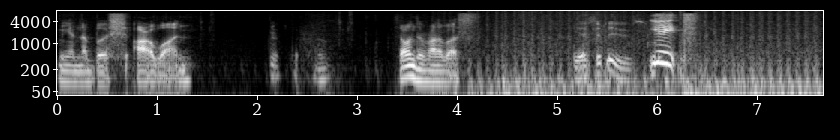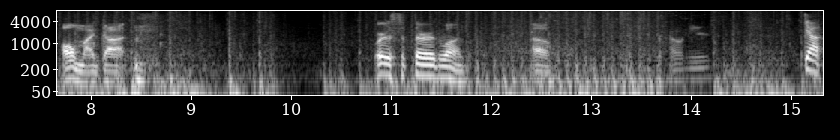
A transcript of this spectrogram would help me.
Me and the bush, R1. Someone's in front of us. Yes, it is. Yeet! Oh my god. Where's the third one? Oh, Around here. yeah.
